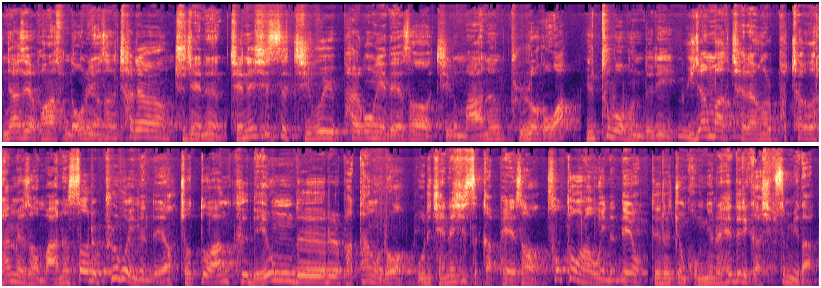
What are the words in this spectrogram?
안녕하세요. 반갑습니다. 오늘 영상 촬영 주제는 제네시스 GV80에 대해서 지금 많은 블로거와 유튜버 분들이 위장막 차량을 포착을 하면서 많은 썰을 풀고 있는데요. 저 또한 그 내용들을 바탕으로 우리 제네시스 카페에서 소통을 하고 있는 내용들을 좀 공유를 해드릴까 싶습니다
